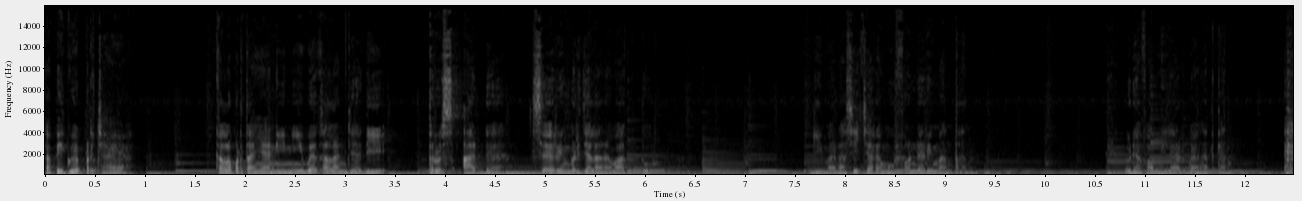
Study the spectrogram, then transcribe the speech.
Tapi gue percaya Kalau pertanyaan ini bakalan jadi terus ada seiring berjalannya waktu Gimana sih cara move on dari mantan? Udah familiar banget kan?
